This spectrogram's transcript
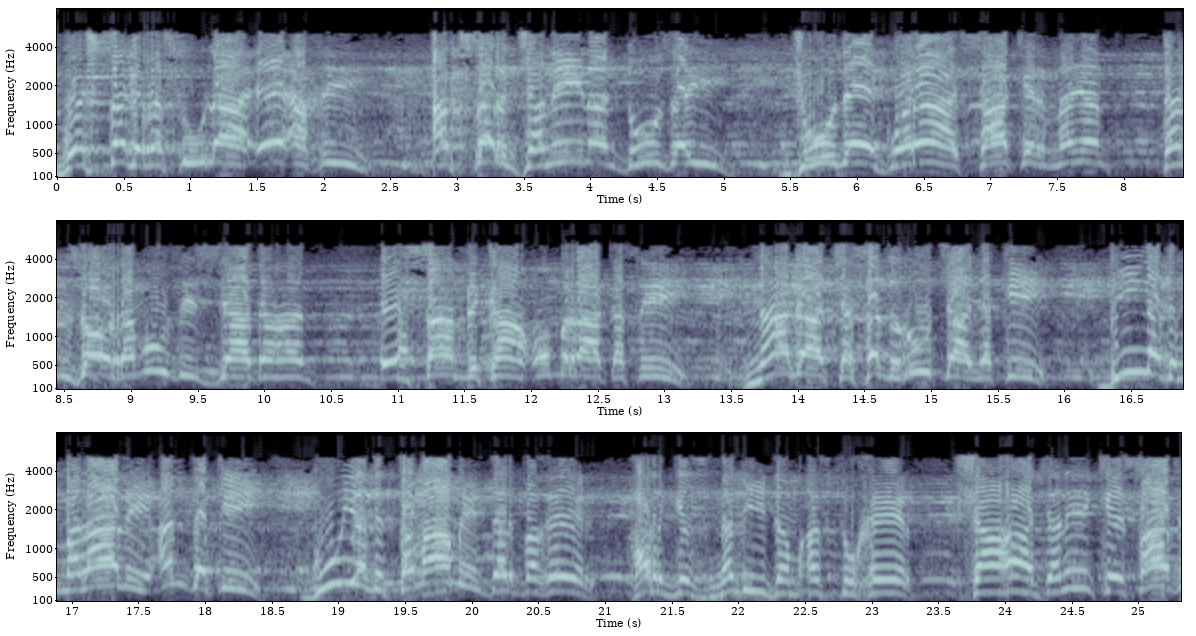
گوشتگ رسولہ اے اخی، اکثر جنین دوزئی، جودے گورا، شاکر نین، تنزو رموز زیادہن احسان بکا عمرہ کسی۔ ناگا چسد روچا یکی بیند ملالی اندکی، گوید تمام در بغیر، ہرگز ندیدم استو خیر۔ شاہ جنی کے ساز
